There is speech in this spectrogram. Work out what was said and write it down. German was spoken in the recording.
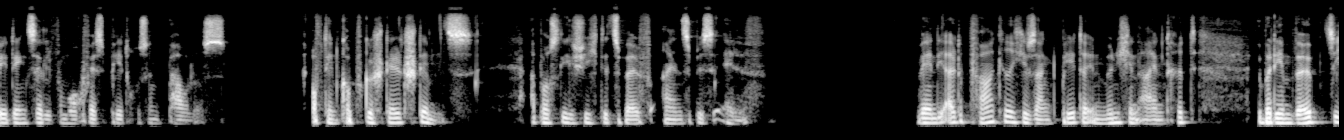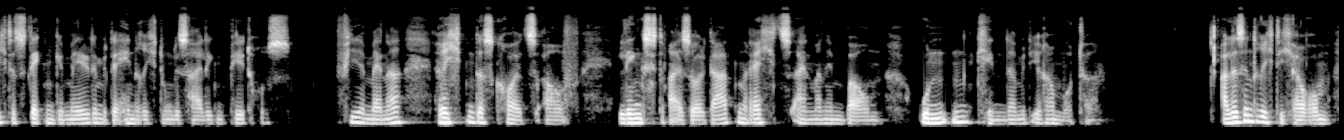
Bedenkzettel vom Hochfest Petrus und Paulus. Auf den Kopf gestellt stimmt's. Apostelgeschichte 12, 1 bis 11. Wer in die alte Pfarrkirche St. Peter in München eintritt, über dem wölbt sich das Deckengemälde mit der Hinrichtung des heiligen Petrus. Vier Männer richten das Kreuz auf, links drei Soldaten, rechts ein Mann im Baum, unten Kinder mit ihrer Mutter. Alle sind richtig herum,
